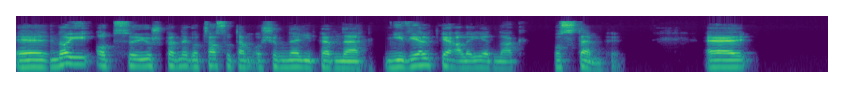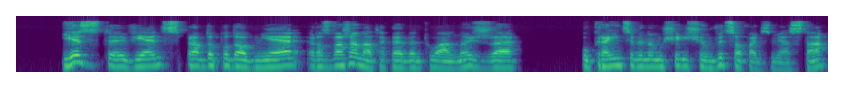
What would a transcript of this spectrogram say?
E, no i od już pewnego czasu tam osiągnęli pewne niewielkie, ale jednak postępy. E, jest więc prawdopodobnie rozważana taka ewentualność, że Ukraińcy będą musieli się wycofać z miasta.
